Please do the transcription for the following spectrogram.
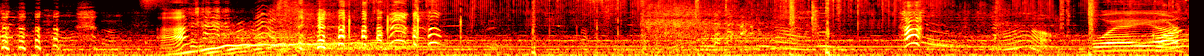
¿Ah? ¡Ja! Ah, Buey.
